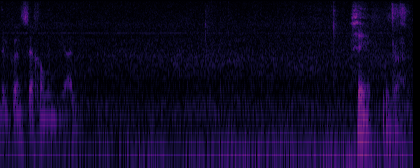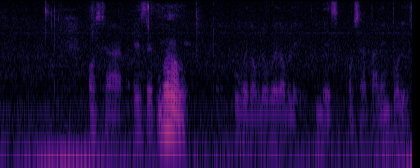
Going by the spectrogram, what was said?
del Consejo Mundial. Sí. O sea, es decir, Bueno. WWE les, o sea, talento les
